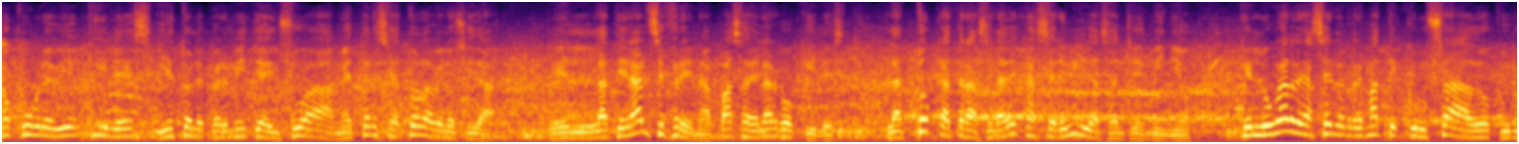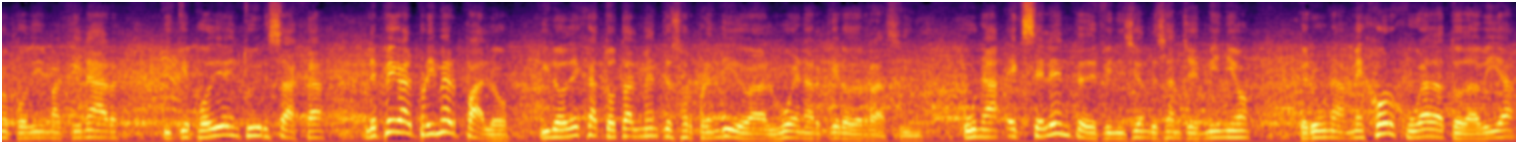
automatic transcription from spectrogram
No cubre bien Quiles y esto le permite a Insúa meterse a toda velocidad. El lateral se frena, pasa de largo Quiles. La toca atrás, se la deja servida Sánchez Miño, que en lugar de hacer el remate cruzado que uno podía imaginar y que podía intuir Saja, le pega al primer palo y lo deja totalmente sorprendido al buen arquero de Racing. Una excelente definición de Sánchez Miño, pero una mejor jugada todavía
